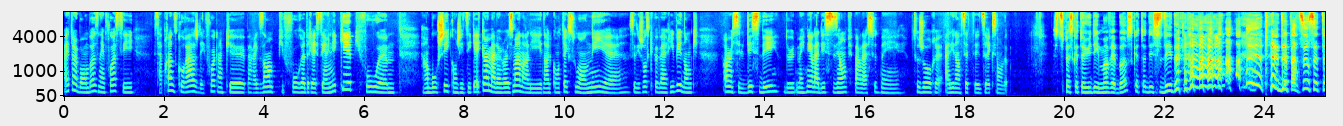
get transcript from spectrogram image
être un bon boss, des fois, c'est ça prend du courage des fois quand que par exemple il faut redresser une équipe il faut embaucher congédier quelqu'un malheureusement dans les dans le contexte où on est euh, c'est des choses qui peuvent arriver donc un c'est le décider de maintenir la décision puis par la suite ben toujours euh, aller dans cette direction là C'est-tu parce que tu as eu des mauvais boss que tu as décidé de... de, de partir cette,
